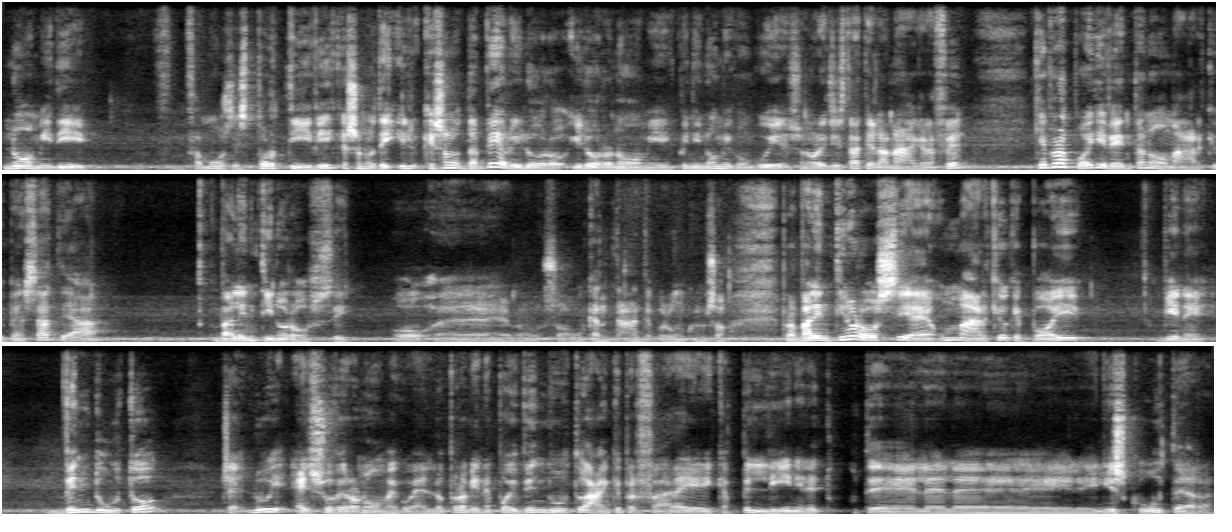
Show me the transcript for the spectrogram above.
nomi di famosi sportivi che sono, dei, che sono davvero i loro, i loro, nomi, quindi nomi con cui sono registrati all'anagrafe, che però poi diventano marchio. Pensate a Valentino Rossi, o eh, so, un cantante, qualunque, non so. Però Valentino Rossi è un marchio che poi viene venduto, cioè lui è il suo vero nome quello, però viene poi venduto anche per fare i cappellini, le tute, le, le, gli scooter,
